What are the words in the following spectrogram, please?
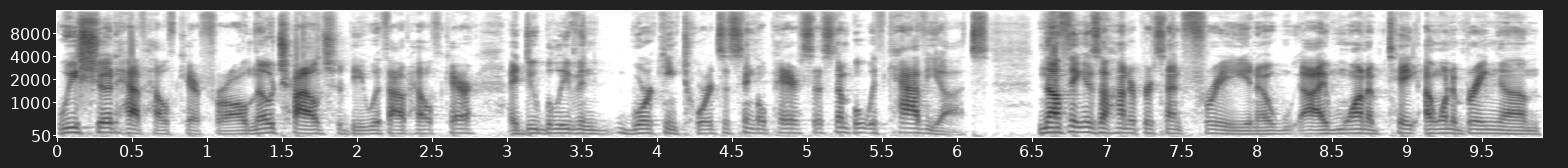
We should have health care for all. No child should be without health care. I do believe in working towards a single payer system, but with caveats. Nothing is 100% free. You know, I want to take, I want to bring, um,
